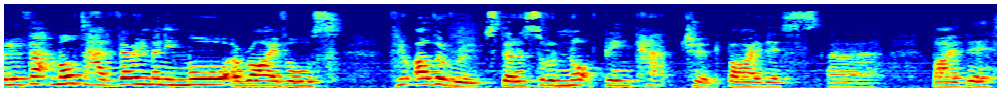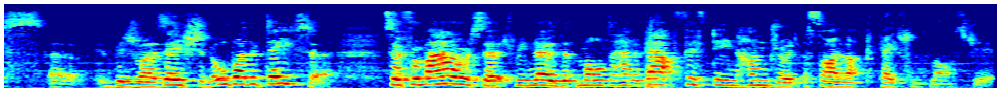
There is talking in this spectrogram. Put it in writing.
But in fact, Malta had very many more arrivals through other routes that are sort of not being captured by this, uh, by this uh, visualization or by the data. So from our research, we know that Malta had about 1,500 asylum applications last year,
